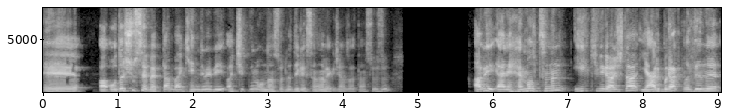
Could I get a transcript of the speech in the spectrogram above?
Ee, o da şu sebepten ben kendimi bir açıklayayım ondan sonra da direkt sana vereceğim zaten sözü. Abi yani Hamilton'ın ilk virajda yer bırakmadığını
